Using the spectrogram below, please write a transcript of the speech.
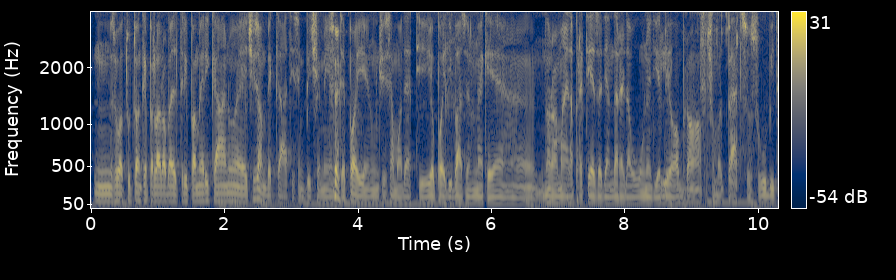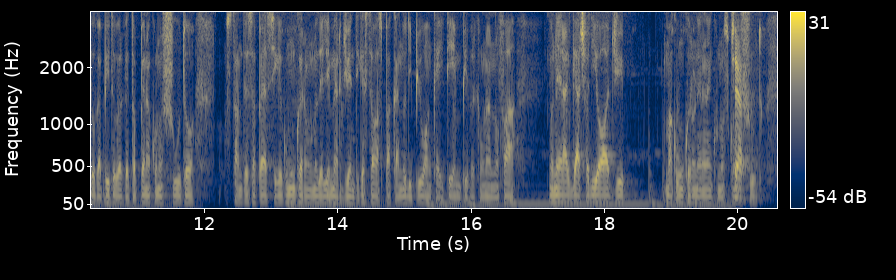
mh, mm, soprattutto anche per la roba del trip americano e ci siamo beccati semplicemente. Sì. Poi non ci siamo detti, io poi di base non è che eh, non ho mai la pretesa di andare da uno e dirgli oh bro facciamo il pezzo subito, capito? Perché ti ho appena conosciuto, nonostante sapessi che comunque era uno degli emergenti che stava spaccando di più anche ai tempi, perché un anno fa non era il Gaccio di oggi, ma comunque non era neanche uno certo. sconosciuto. Certo.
